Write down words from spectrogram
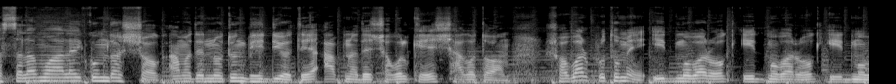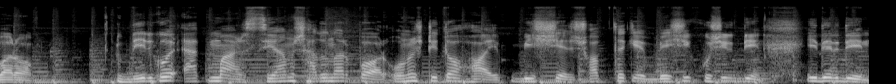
আসসালামু আলাইকুম দর্শক, আমাদের নতুন ভিডিওতে আপনাদের সকলকে স্বাগতম। সবার প্রথমে ঈদ মোবারক ঈদ মোবারক ঈদ মোবারক। দীর্ঘ এক মাস সিয়াম সাধনার পর অনুষ্ঠিত হয় বিশ্বের সবথেকে বেশি খুশির দিন, ঈদের দিন।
